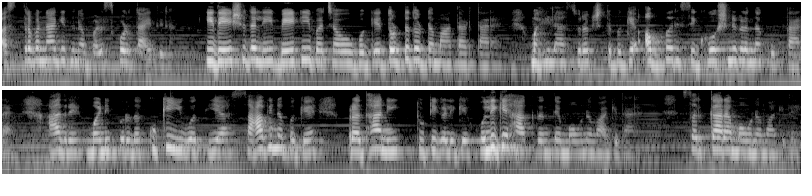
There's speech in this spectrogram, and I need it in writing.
ಅಸ್ತ್ರವನ್ನಾಗಿ ಇದನ್ನ ಬಳಸ್ಕೊಳ್ತಾ ಇದ್ದೀರಾ? ಈ ದೇಶದಲ್ಲಿ ಬೇಟಿ ಬಚಾವೋ ಬಗ್ಗೆ ದೊಡ್ಡ ದೊಡ್ಡ ಮಾತಾಡ್ತಾರೆ. ಮಹಿಳಾ ಸುರಕ್ಷತೆ ಬಗ್ಗೆ ಅಬ್ಬರಿಸಿ ಘೋಷಣೆಗಳನ್ನ ಕೂಗ್ತಾರೆ. ಆದರೆ ಮಣಿಪುರದ ಕುಕಿ ಯುವತಿಯ ಸಾವಿನ ಬಗ್ಗೆ ಪ್ರಧಾನಿ ತುಟಿಗಳಿಗೆ ಹೊಲಿಗೆ ಹಾಕದಂತೆ ಮೌನವಾಗಿದ್ದಾರೆ. ಸರ್ಕಾರ ಮೌನವಾಗಿದೆ,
